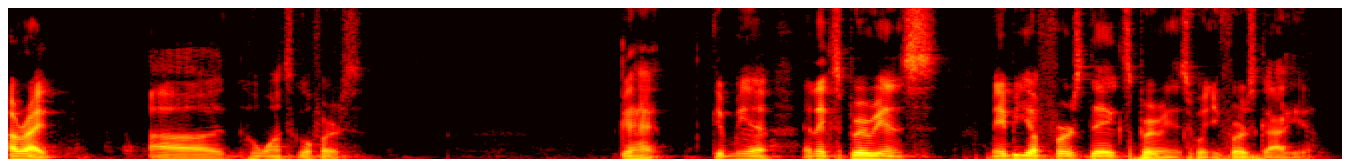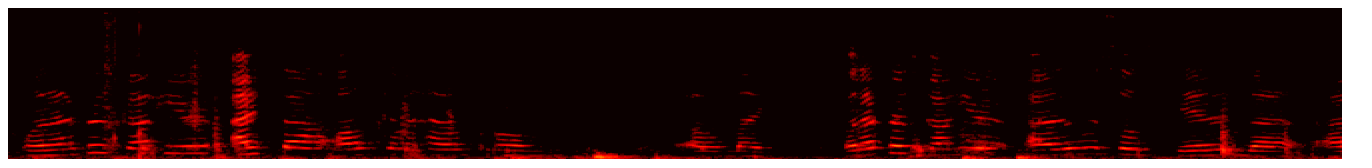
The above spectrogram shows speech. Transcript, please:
all right. Uh, who wants to go first? Go ahead. Give me a, an experience, maybe your first day experience when you first got here. When I first got here, I thought I was gonna have um, uh, like when I first got here, I was so scared that I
